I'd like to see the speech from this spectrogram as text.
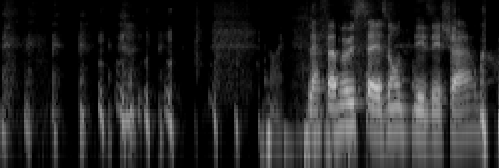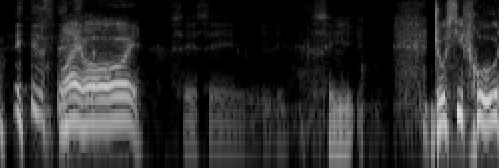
La fameuse saison des échardes. Ouais, ouais, ouais, ouais. C'est. c'est- C'est. Josie Fruit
